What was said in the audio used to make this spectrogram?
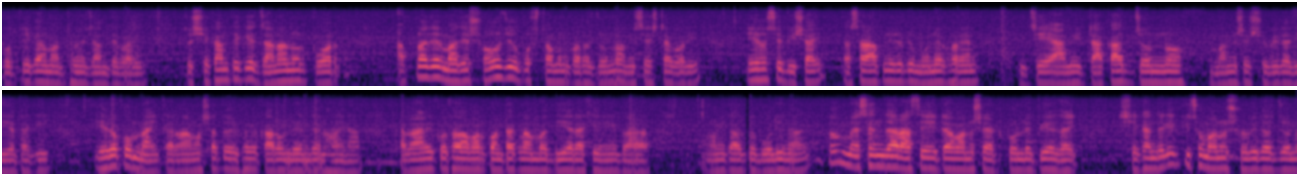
পত্রিকার মাধ্যমে জানতে পারি। তো সেখান থেকে জানানোর পর আপনাদের মাঝে সহজে উপস্থাপন করার জন্য আমি চেষ্টা করি। এই হচ্ছে বিষয়। তাছাড়া আপনি যদি মনে করেন যে আমি টাকার জন্য মানুষের সুবিধা দিয়ে থাকি, এরকম নাই। কারণ আমার সাথে ওইভাবে কারোর লেনদেন হয় না। কারণ আমি কোথাও আমার কন্ট্যাক্ট নাম্বার দিয়ে রাখিনি বা আমি কাউকে বলি না। তো মেসেঞ্জার আছে, এটা মানুষ অ্যাড করলে পেয়ে যায়। সেখান থেকে কিছু মানুষ সুবিধার জন্য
